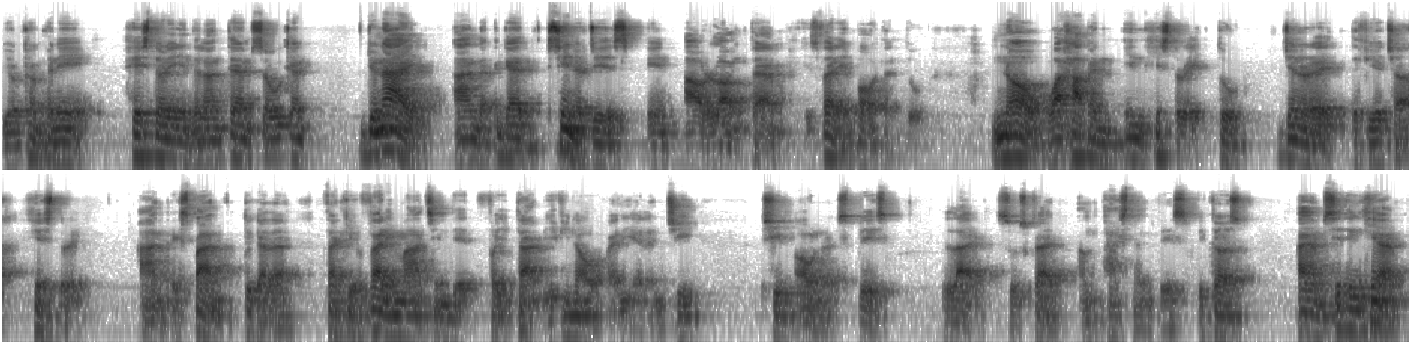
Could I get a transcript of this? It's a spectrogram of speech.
your company history in the long term so we can unite and get synergies in our long term. It's very important to know what happened in history to generate the future history and expand together. Thank you very much indeed for your time. If you know any LNG ship owners, please like, subscribe and pass them this because I am sitting here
